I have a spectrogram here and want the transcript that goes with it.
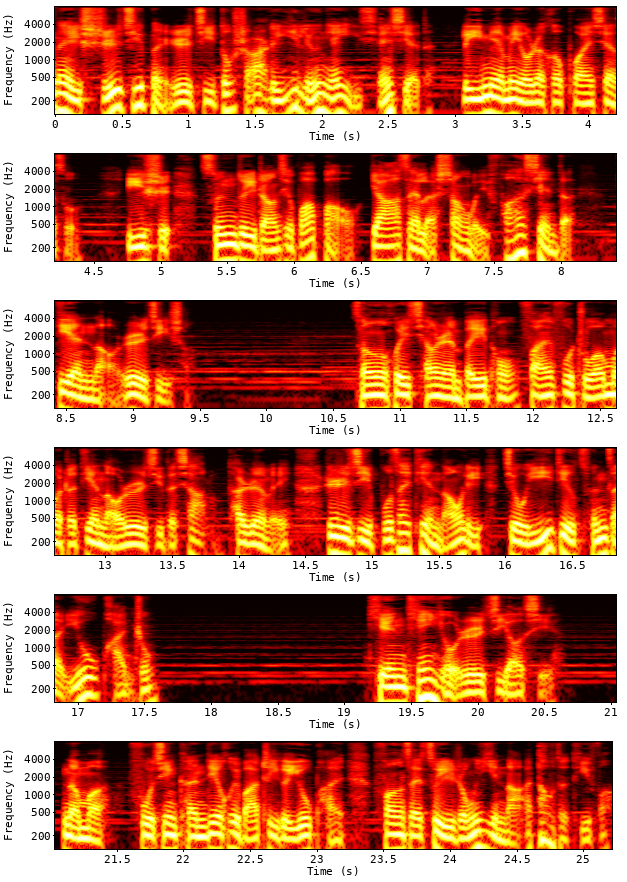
那十几本日记都是二零一零年以前写的，里面没有任何破案线索。于是，孙队长就把宝压在了尚未发现的电脑日记上。曾辉强忍悲痛，反复琢磨着电脑日记的下落。他认为，日记不在电脑里，就一定存在 U 盘中。天天有日记要写，那么父亲肯定会把这个 U 盘放在最容易拿到的地方。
